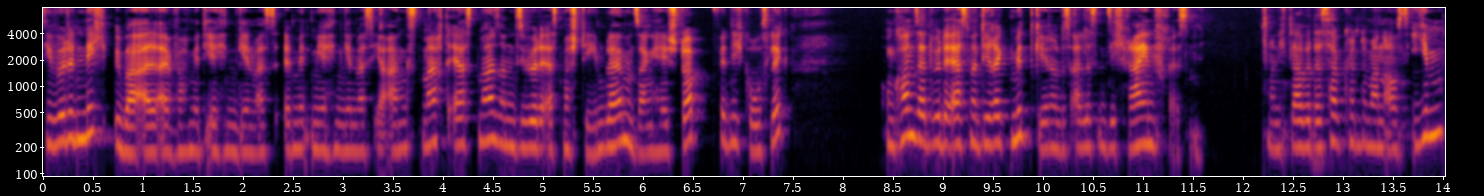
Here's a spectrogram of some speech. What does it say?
Sie würde nicht überall einfach mit ihr hingehen, was äh, mit mir hingehen, was ihr Angst macht erstmal, sondern sie würde erstmal stehen bleiben und sagen, hey, stopp, finde ich gruselig. Und Konzert würde erstmal direkt mitgehen und das alles in sich reinfressen. Und ich glaube, deshalb könnte man aus ihm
